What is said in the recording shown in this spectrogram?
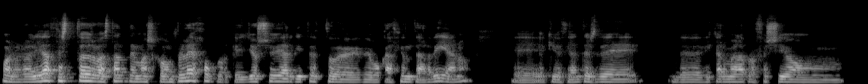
Bueno, en realidad esto es bastante más complejo porque yo soy arquitecto de, vocación tardía, ¿no? Eh, quiero decir, antes de, dedicarme a la profesión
